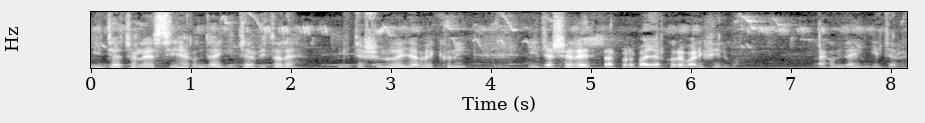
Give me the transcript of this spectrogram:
গির্জা চলে এসছি এখন যাই গির্জার ভিতরে। গির্জা শুরু হয়ে যাবে এক্ষুনি। গির্জা সেরে তারপরে বাজার করে বাড়ি ফিরবো। এখন যাই গির্জারে।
